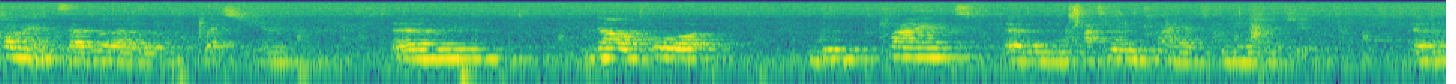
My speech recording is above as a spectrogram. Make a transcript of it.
comments as well as a question. Um, now for the client, um, attorney-client relationship, um,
